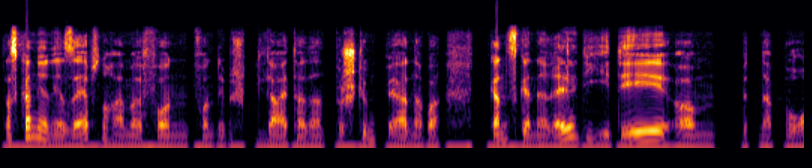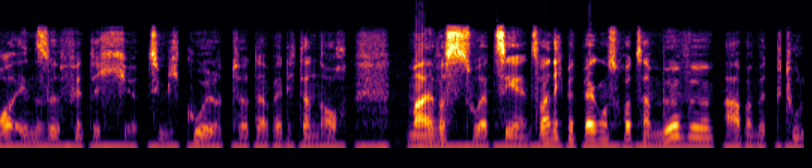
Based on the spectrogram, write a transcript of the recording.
das kann dann ja selbst noch einmal von, von dem Spielleiter dann bestimmt werden, aber ganz generell die Idee ähm, mit einer Bohrinsel finde ich ziemlich cool und äh, da werde ich dann auch mal was zu erzählen. Zwar nicht mit Bergungskreuzer Möwe, aber mit Cthulhu.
